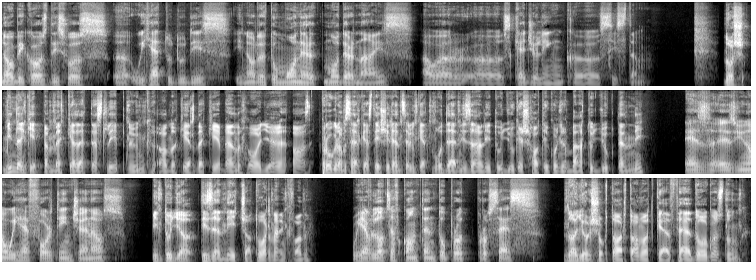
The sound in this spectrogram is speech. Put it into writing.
No, because this was uh, we had to do this in order to moder- modernize our uh, scheduling uh, system. Nos, mindenképpen meg kellett ezt lépnünk annak érdekében, hogy az programszerkesztési rendszerünket modernizálni tudjuk és hatékonyabbá tudjuk tenni. As, as you know, we have 14 channels. Mint tudja, 14 csatornánk van. We have lots of content to pro- process. Nagyon sok tartalmat kell feldolgoznunk.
